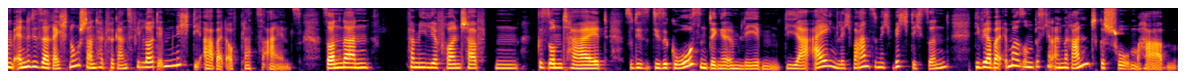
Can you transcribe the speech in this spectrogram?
am Ende dieser Rechnung stand halt für ganz viele Leute eben nicht die Arbeit auf Platz 1, sondern Familie, Freundschaften, Gesundheit, so diese, diese großen Dinge im Leben, die ja eigentlich wahnsinnig wichtig sind, die wir aber immer so ein bisschen an den Rand geschoben haben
